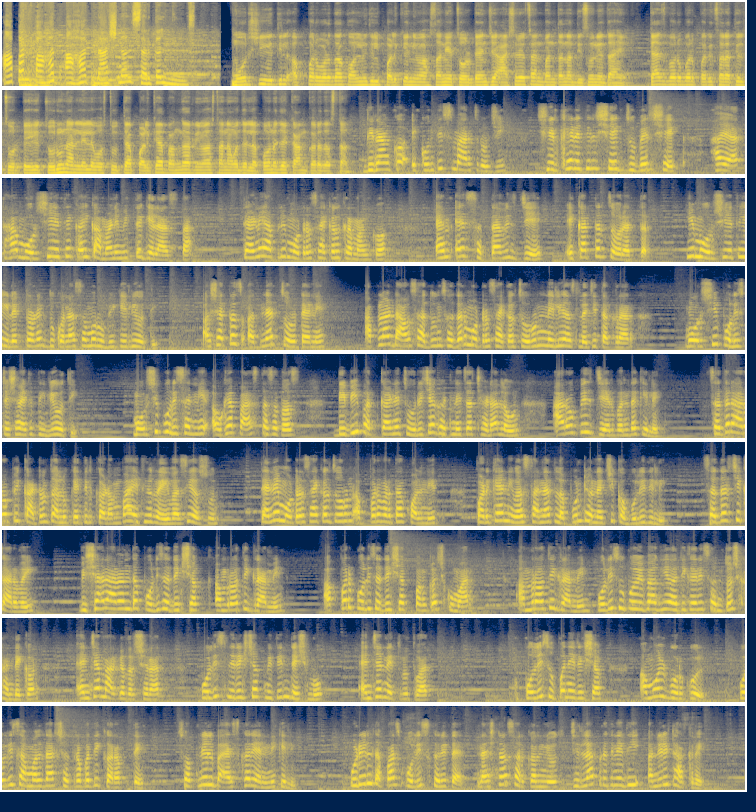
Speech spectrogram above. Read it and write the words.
आपण पाहत आहात नॅशनल सर्कल न्यूज. मोर्शी येथील अप्पर वर्धा कॉलनीतील पळके निवासस्थान हे चोरट्यांचे आश्रयस्थान बनताना दिसून येत आहे. त्याचबरोबर परिसरातील चोरटे हे चोरून आणलेल्या वस्तू त्या पळक्या भंगार निवासस्थानामध्ये लपवण्याचे काम करत असतात. दिनांक एकोणतीस मार्च रोजी शिरखेड येथील शेख जुबेर शेख हयात हा मोर्शी येथे काही कामानिमित्त गेला असता. त्याने आपली मोटरसायकल क्रमांक एम एस सत्तावीस जे एकाहत्तर चौऱ्याहत्तर ही मोर्शी येथे इलेक्ट्रॉनिक दुकानासमोर उभी केली होती. अशातच अज्ञात चोरट्याने आपला डाव साधून सदर मोटरसायकल चोरून नेली असल्याची तक्रार मोर्शी पोलीस स्टेशन येथे दिली होती. मोर्शी पोलिसांनी अवघ्या पाच तासातच डीबी पथकाने चोरीच्या घटनेचा छडा लावून आरोपीस जेरबंद केले. सदर आरोपी काटोल तालुक्यातील कडंबा येथील रहिवासी असून त्याने मोटरसायकल चोरून अप्पर वर्धा कॉलनीत पडक्या निवासस्थानात लपून ठेवण्याची कबुली दिली. सदरची कारवाई विशाल आनंद पोलीस अधीक्षक अमरावती ग्रामीण अप्पर पोलीस अधीक्षक पंकज कुमार अमरावती ग्रामीण पोलीस उपविभागीय अधिकारी संतोष खांडेकर यांच्या मार्गदर्शनात पोलीस निरीक्षक नितीन देशमुख यांच्या नेतृत्वात पोलीस उपनिरीक्षक अमोल बुरकुल पोलीस अंमलदार छत्रपती करपते स्वप्नील बायस्कर यांनी केली. पुढील तपास पोलीस करीत आहेत. नॅशनल सर्कल न्यूज जिल्हा प्रतिनिधी अनिल ठाकरे.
